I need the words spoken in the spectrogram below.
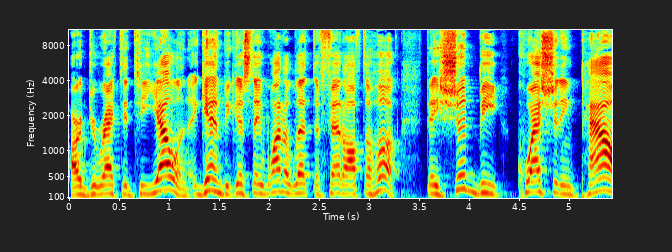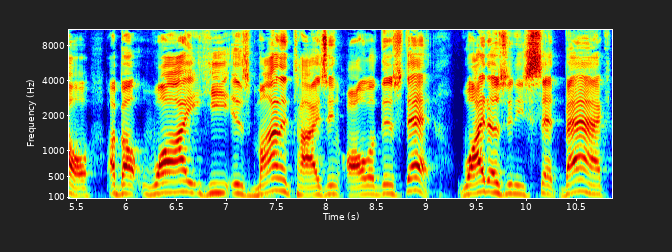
are directed to Yellen. Again, because they want to let the Fed off the hook. They should be questioning Powell about why he is monetizing all of this debt. Why doesn't he sit back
